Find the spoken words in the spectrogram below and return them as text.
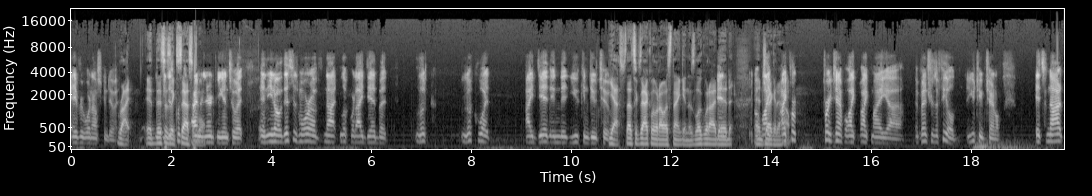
everyone else can do it. right? It, this You is the Time and energy into it, and you know, this is more of not look what I did, but look, look what I did, and that you can do too. Yes, that's exactly what I was thinking. Is look what I did know, and like, check it out. Like for, for example, like like my uh, Adventures Afield YouTube channel, it's not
